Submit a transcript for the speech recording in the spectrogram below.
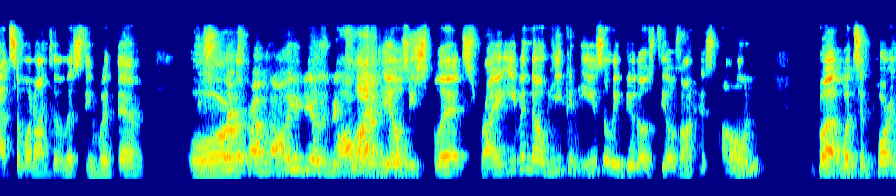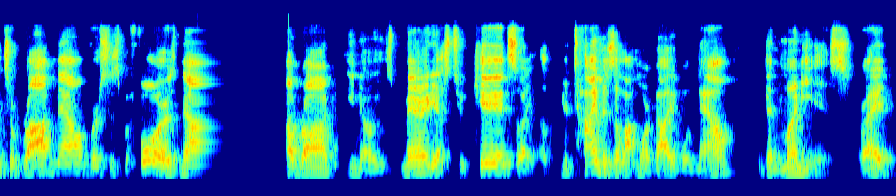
add someone onto the listing with them, He splits or probably all your deals have been a lot of split deals he splits, right? Even though he can easily do those deals on his own. But what's important to Rob now versus before is now Rob, you know, he's married, he has two kids. Like uh, your time is a lot more valuable now than money is, right?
